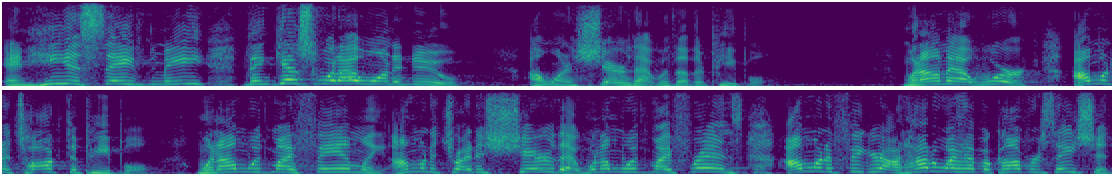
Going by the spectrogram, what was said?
and he has saved me, then guess what I want to do? I want to share that with other people. When I'm at work, I'm going to talk to people. When I'm with my family, I'm going to try to share that. When I'm with my friends, I'm going to figure out how do I have a conversation.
